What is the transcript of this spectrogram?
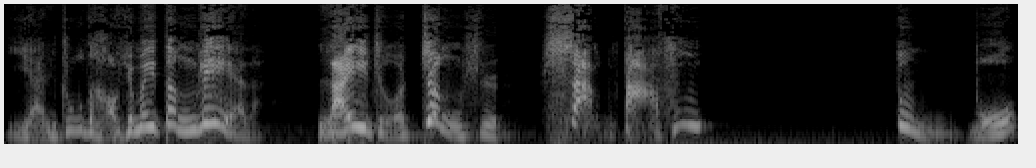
眼珠子好像没瞪裂了，来者正是上大夫杜伯。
